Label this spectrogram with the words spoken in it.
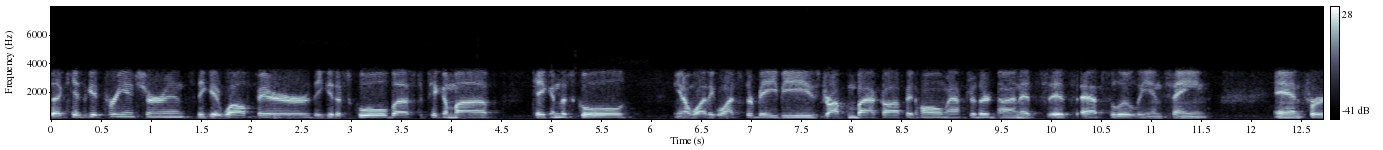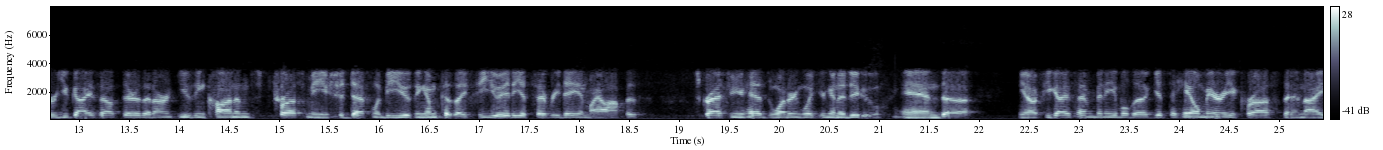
The kids get free insurance. They get welfare. They get a school bus to pick them up, take them to school, you know, while they watch their babies, drop them back off at home after they're done. It's, it's absolutely insane. And for you guys out there that aren't using condoms, trust me, you should definitely be using them because I see you idiots every day in my office scratching your heads wondering what you're going to do. And, uh, you know, if you guys haven't been able to get the Hail Mary across, then I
